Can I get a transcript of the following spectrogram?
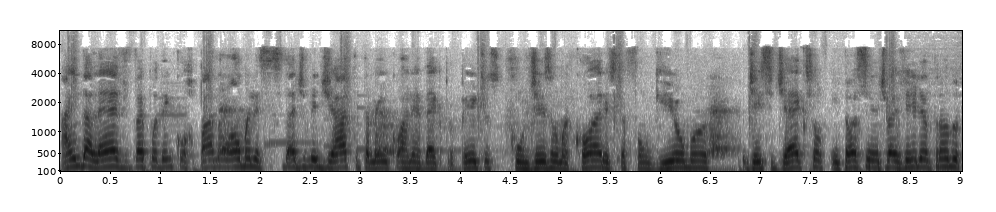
ainda leve, vai poder encorpar, não há uma necessidade imediata também em cornerback pro Patriots, com Jason McCoy, Stephon Gilmore, Jace Jackson. Então, assim, a gente vai ver ele entrando,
